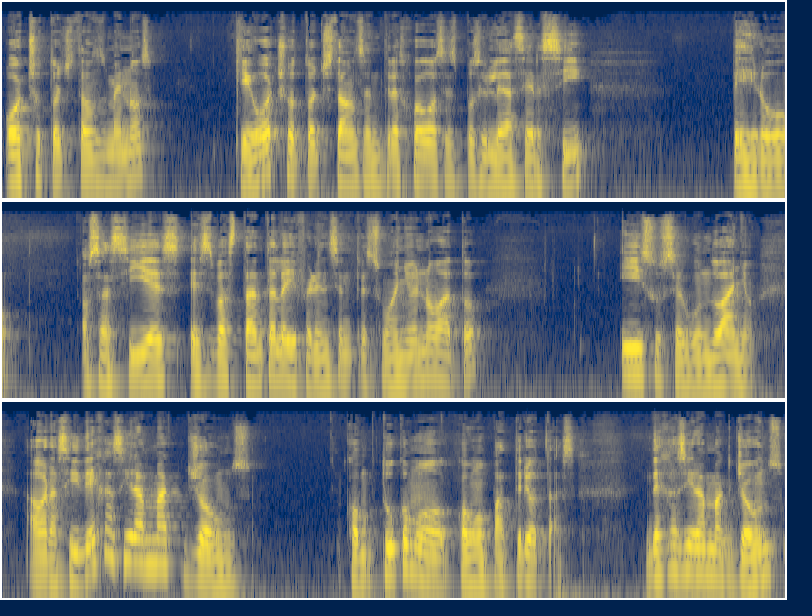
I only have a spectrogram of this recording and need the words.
8 touchdowns menos. Que 8 touchdowns en 3 juegos es posible de hacer, sí. Pero, o sea, sí es, es bastante la diferencia entre su año de novato y su segundo año. Ahora, si dejas ir a Mac Jones tú como, como patriotas dejas ir a Mac Jones,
